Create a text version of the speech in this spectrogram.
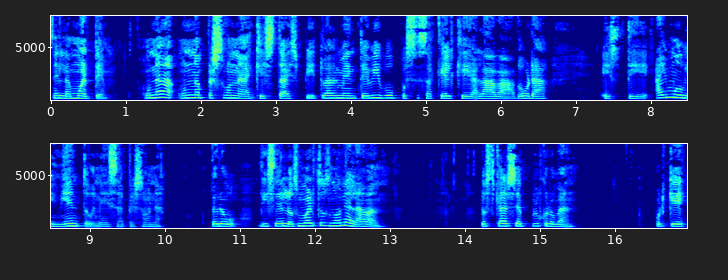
en la muerte. Una, una persona que está espiritualmente vivo, pues es aquel que alaba, adora, este, hay movimiento en esa persona. Pero dice, los muertos no le alaban, los que al sepulcro van, porque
